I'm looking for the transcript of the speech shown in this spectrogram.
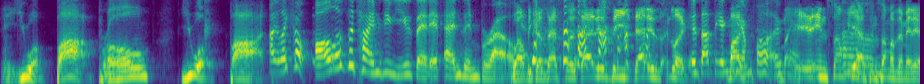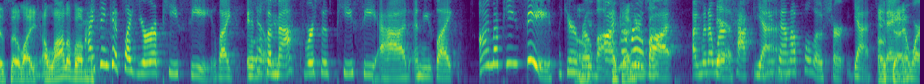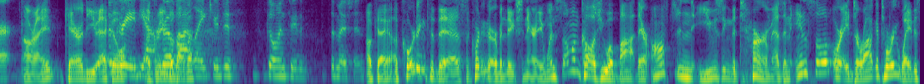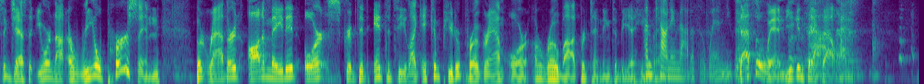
Hey, You a bot, bro. You a bot. I like how all of the times you use it, it ends in bro. well, because that's the that is the that is look. Is that the example? my- Okay. In some, yes, in um, some of them it is. So, like a lot of them, I think it's like you're a PC. Like it's Yeah. the Mac versus PC ad, and he's like, I'm a PC. Like you're a oh. robot. I'm Okay. a robot. I'm going to wear stiff. khakis Yeah. and a polo shirt. Yes. today okay. to work. All right, Kara, do you echo? Agreed. Yeah, agree with all robot. that? Like you're just going through the, the motions. Okay, according to this, according to Urban Dictionary, when someone calls you a bot, they're often using the term as an insult or a derogatory way to suggest that you are not a real person, but rather an automated or scripted entity like a computer program or a robot pretending to be a human. I'm counting that as a win, you guys. That's a win. You can take Yeah, that that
